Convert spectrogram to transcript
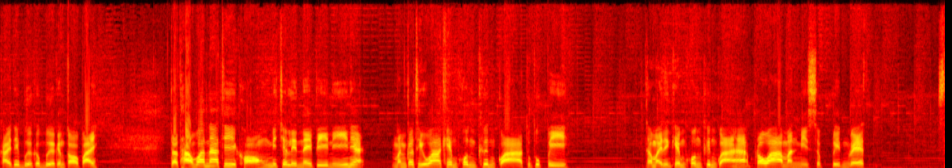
ใครที่เบื่อก็เบื่อกันต่อไป แต่ถามว่าหน้าที่ของมิชลินในปีนี้เนี่ยมันก็ถือว่าเข้มข้นขึ้นกว่าทุกๆปีทำไมถึงเข้มข้นขึ้นกว่าฮะเพราะว่ามันมีสปรินต์เรส ส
